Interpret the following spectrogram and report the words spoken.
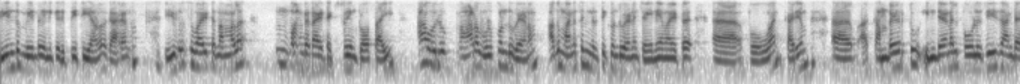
വീണ്ടും വീണ്ടും എനിക്ക് റിപ്പീറ്റ് ചെയ്യാനുള്ളത്. കാരണം യു എസുമായിട്ട് നമ്മൾ ആയിട്ട് എക്സ്ട്രീം ക്ലോസ് ആയി ആ ഒരു പാഠം ഉൾക്കൊണ്ട് വേണം അത് മനസ്സിൽ നിർത്തിക്കൊണ്ട് വേണം ചൈനയുമായിട്ട് പോകുവാൻ കാര്യം compare to internal policies and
